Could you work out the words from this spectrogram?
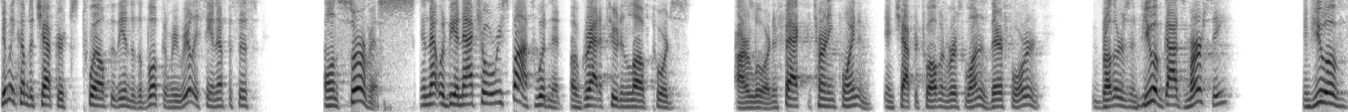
Then we come to chapter 12 through the end of the book, and we really see an emphasis on service. And that would be a natural response, wouldn't it, of gratitude and love towards our Lord. In fact, the turning point in, in chapter 12 and verse 1 is therefore, brothers, in view of God's mercy, in view of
